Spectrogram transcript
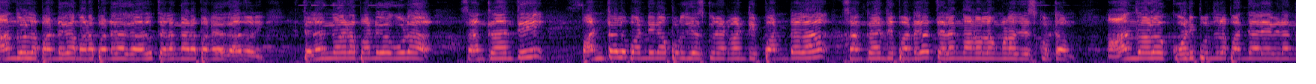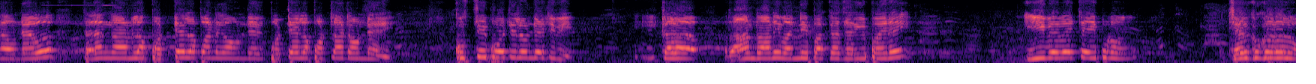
ఆందోళన పండుగ మన పండుగ కాదు తెలంగాణ పండుగ కాదు అని. తెలంగాణ పండుగ కూడా సంక్రాంతి పంటలు పండినప్పుడు చేసుకునేటువంటి పండుగ సంక్రాంతి పండుగ తెలంగాణలో కూడా చేసుకుంటాం. ఆంధ్రాలో కోడిపుంజుల పందాలు ఏ విధంగా ఉండేవో తెలంగాణలో పొట్టేళ్ళ పండుగ ఉండేది పొట్టేళ్ళ పొట్లాట ఉండేది. కుస్తీ పోటీలు ఉండేటివి. ఇక్కడ రాను రాని ఇవన్నీ పక్క జరిగిపోయినాయి. ఇవేవైతే ఇప్పుడు చెరుకు గడలు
